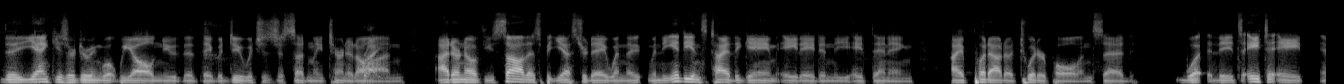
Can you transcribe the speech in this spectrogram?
the Yankees are doing what we all knew that they would do, which is just suddenly turn it Right. on. I don't know if you saw this, but yesterday when the when the Indians tied the game 8-8 in the 8th inning, I put out a Twitter poll and said what it's 8 to 8 uh,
